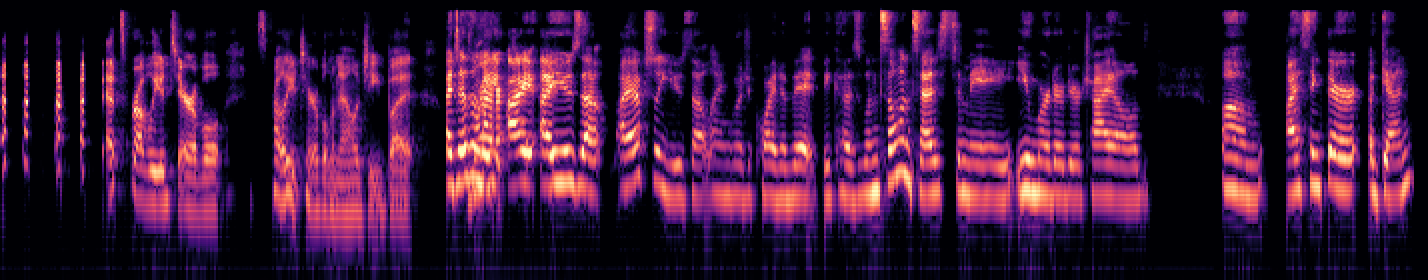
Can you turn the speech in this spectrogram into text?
that's probably a terrible it's probably a terrible analogy, but it doesn't right? matter. I I use that I actually use that language quite a bit because when someone says to me, "You murdered your child," um, I think they're again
